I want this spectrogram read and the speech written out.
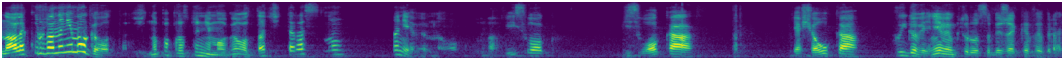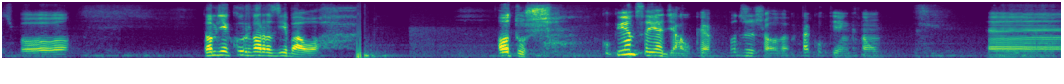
no ale kurwa, no nie mogę oddać. No po prostu nie mogę oddać. I teraz, no, no nie wiem, no kurwa, Wisłok, Wisłoka, Jasiołka, chuj go wie, nie wiem, którą sobie rzekę wybrać, bo to mnie kurwa rozjebało. Otóż, kupiłem sobie jadziałkę pod Rzeszowem, taką piękną. Eee...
